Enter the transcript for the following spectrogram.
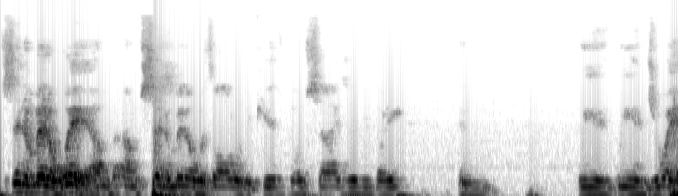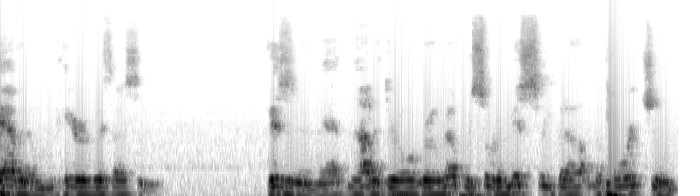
sentimental way. I'm, I'm sentimental with all of the kids, both sides, everybody, and we we enjoy having them here with us and visiting that. Now that they're all grown up, we sort of miss sleeping out on the porch and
